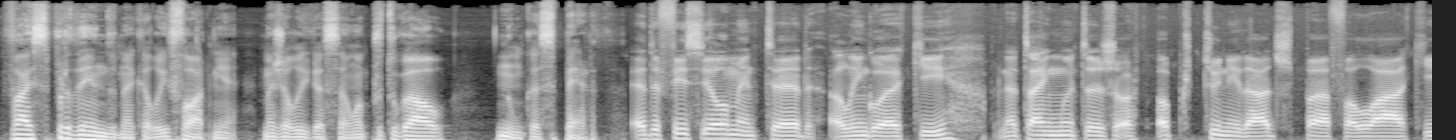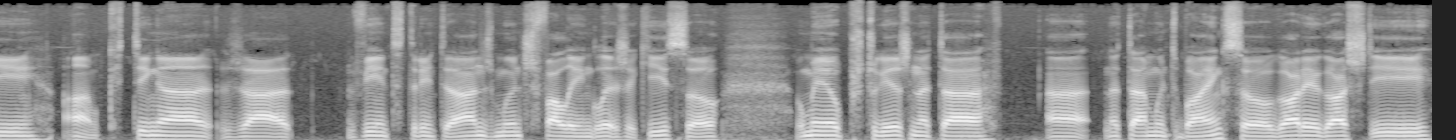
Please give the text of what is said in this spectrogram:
vai se perdendo na Califórnia, mas a ligação a Portugal nunca se perde. É difícil manter a língua aqui. Não tenho muitas oportunidades para falar aqui, um, ah, que tinha já 20, 30 anos, muitos falam inglês aqui, so o meu português não está uh, não está muito bem, so agora eu gosto de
